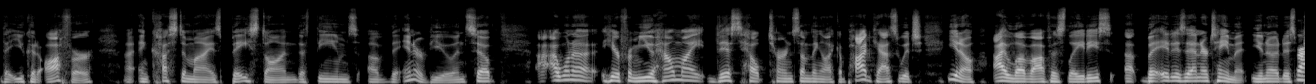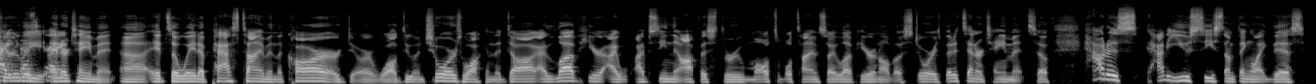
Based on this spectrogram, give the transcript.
that you could offer uh, and customize based on the themes of the interview. And so I, I want to hear from you. How might this help turn something like a podcast, which, you know, I love Office Ladies, uh, but it is entertainment. You know, it is right, purely right. entertainment. Uh, it's a way to pass time in the car or, or while doing chores, walking the dog. I love here. I, I've seen The Office through multiple times, so I love hearing all those stories, but it's entertainment. So how does, how do you see something like this?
